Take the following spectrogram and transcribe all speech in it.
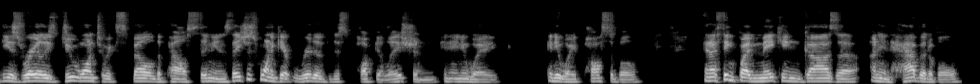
the israelis do want to expel the palestinians they just want to get rid of this population in any way any way possible and i think by making gaza uninhabitable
